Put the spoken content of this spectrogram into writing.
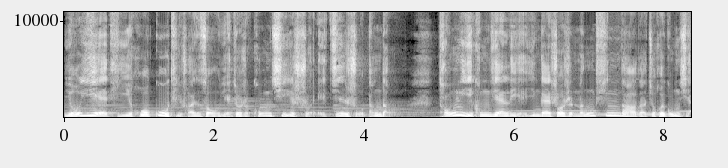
由液体或固体传送，也就是空气、水、金属等等。同一空间里，应该说是能听到的就会共享，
